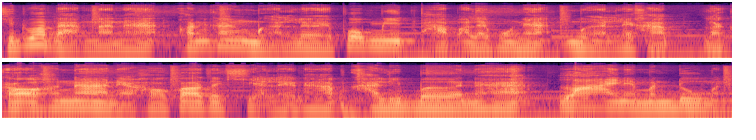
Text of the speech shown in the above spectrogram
คิดว่าแบบนั้นฮะค่อนข้างเหมือนเลยพวกมีดพับอะไรพวกนี้เหมือนเลยครับ แล้วก็ข้างหน้าเนี่ยเขาก็จะเขียนเลยนะครับ Caliburn นะฮะลายเนี่ยมันดูเหมือน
